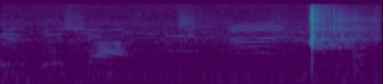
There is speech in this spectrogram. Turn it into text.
get good shot.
